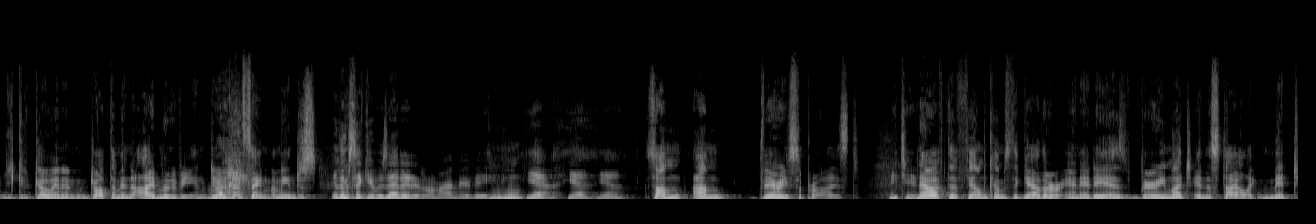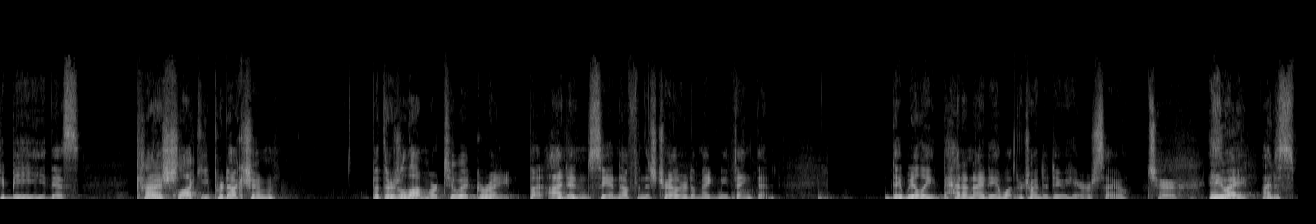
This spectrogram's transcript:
you could go in and drop them into iMovie and do Right. that same. I mean, just it looks like it was edited on iMovie. Mhm. Yeah, yeah, yeah. So I'm I'm very surprised. Me too. Now, if the film comes together and it is very much in the style like meant to be this kind of schlocky production, but there's a lot more to it, great. But I didn't mm-hmm. see enough in this trailer to make me think that they really had an idea what they're trying to do here. So Sure. anyway, I just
